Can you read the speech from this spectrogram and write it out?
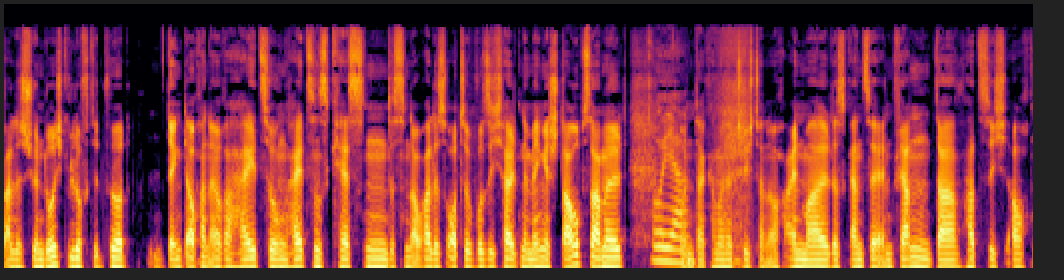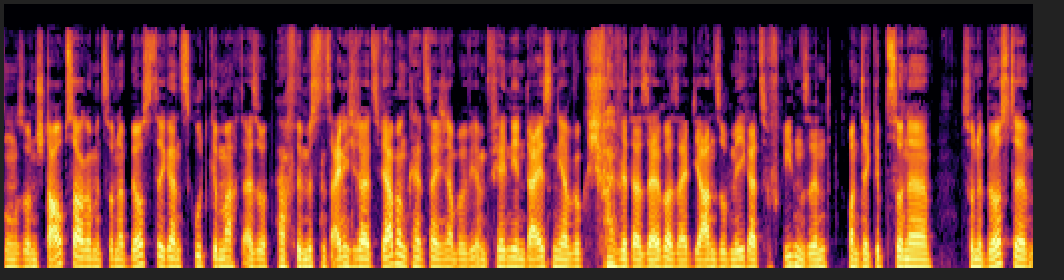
alles schön durchgeluftet wird. Denkt auch an eure Heizung, Heizungskästen, das sind auch alles Orte, wo sich halt eine Menge Staub sammelt. Oh ja. Und da kann man natürlich dann auch einmal das Ganze entfernen. Da hat sich auch ein, so ein Staubsauger mit so einer Bürste ganz gut gemacht. Also, ach, wir müssen es eigentlich wieder als Werbung kennzeichnen, aber wir empfehlen den Dyson ja wirklich, weil wir da selber seit Jahren so mega zufrieden sind. Und da gibt's so eine so eine Bürste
